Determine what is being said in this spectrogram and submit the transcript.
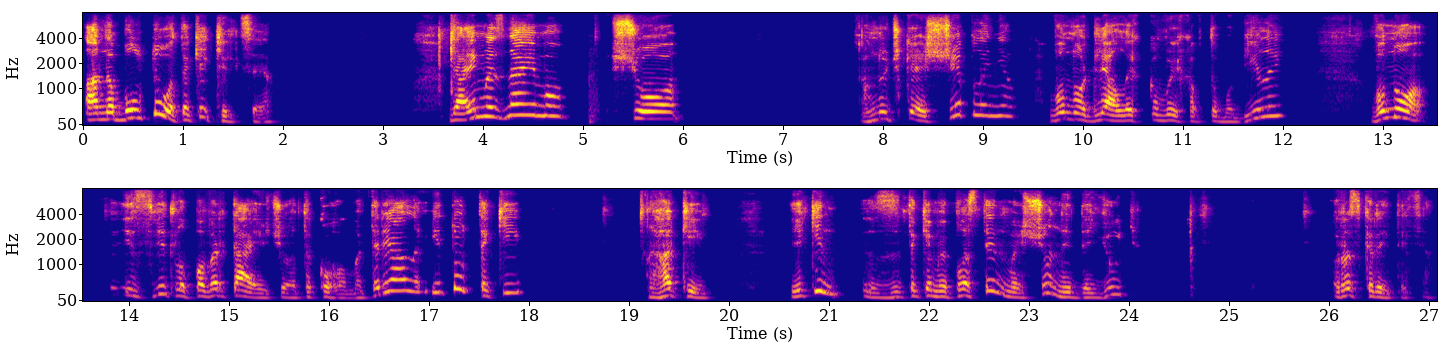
а на болту отаке кільце. Да, і ми знаємо, що гнучке щеплення, воно для легкових автомобілів, воно із світлоповертаючого такого матеріалу, і тут такі гаки, які з такими пластинами, що не дають розкритися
